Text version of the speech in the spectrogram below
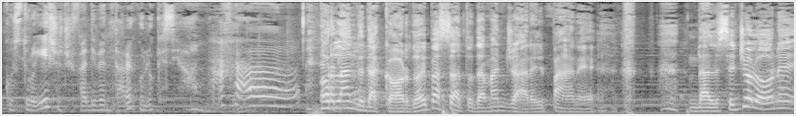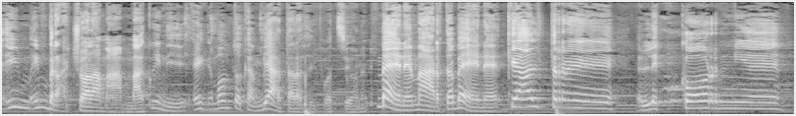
costruisce, ci fa diventare quello che siamo. Orlando è d'accordo, è passato da mangiare il pane dal seggiolone in, in braccio alla mamma, quindi è molto cambiata la situazione. Bene Marta, bene, che altre leccornie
